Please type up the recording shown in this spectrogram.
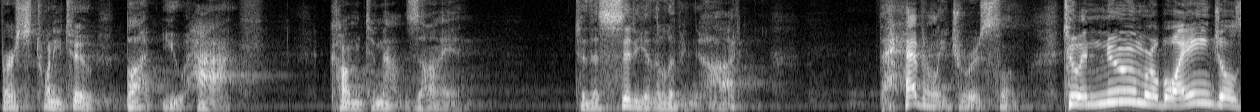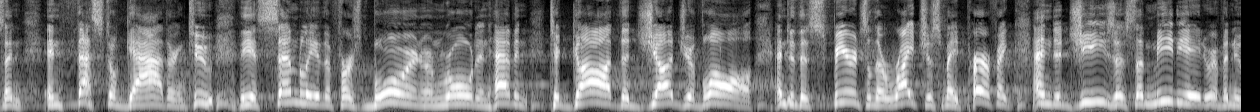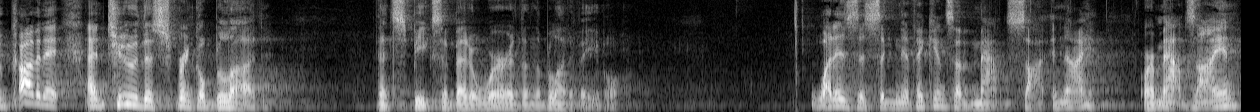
Verse 22, but you have come to Mount Zion, to the city of the living God the heavenly Jerusalem, to innumerable angels and in festal gathering, to the assembly of the firstborn enrolled in heaven, to God, the judge of all, and to the spirits of the righteous made perfect, and to Jesus, the mediator of a new covenant, and to the sprinkled blood that speaks a better word than the blood of Abel. What is the significance of Mount Sinai or Mount Zion?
